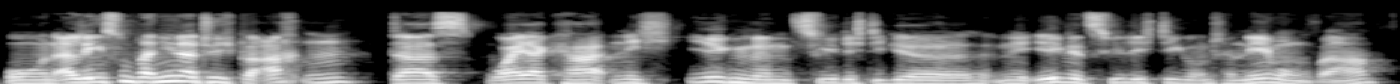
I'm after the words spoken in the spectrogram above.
Und allerdings muss man hier natürlich beachten, dass Wirecard nicht irgendeine zwielichtige, eine, irgendeine zwielichtige Unternehmung war,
